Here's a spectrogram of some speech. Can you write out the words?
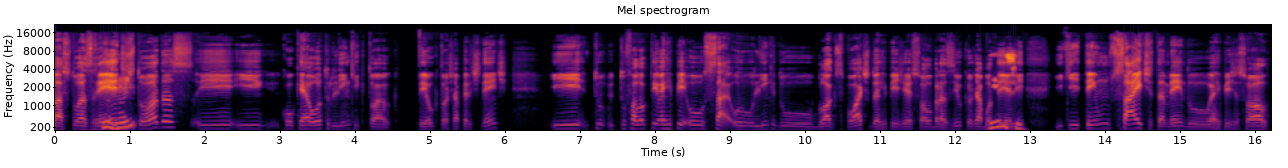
as tuas redes uhum. todas e, e, qualquer outro link que tu, teu que tu achar pertinente. E tu, tu falou que tem o, RP, o, o link do Blogspot, do RPG Solo Brasil, que eu já botei Isso. ali, e que tem um site também do RPG Solo.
